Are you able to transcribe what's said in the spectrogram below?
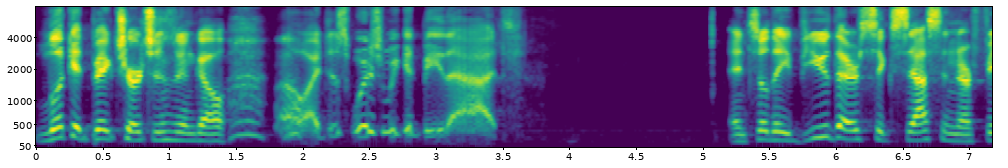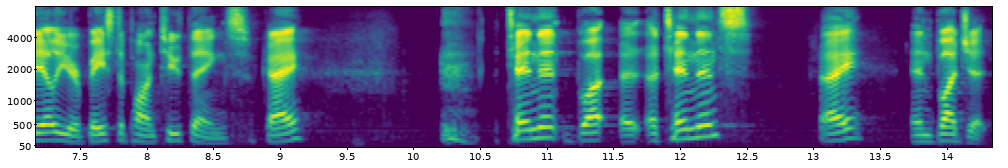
look at big churches and go, Oh, I just wish we could be that. And so they view their success and their failure based upon two things, okay? Attendant, but, uh, attendance, okay? And budget.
